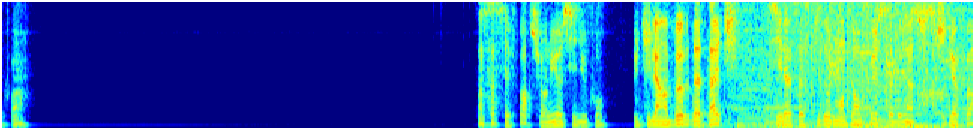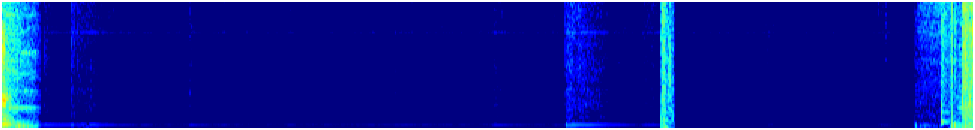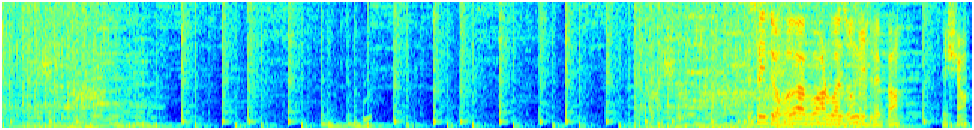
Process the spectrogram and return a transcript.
Quoi ça c'est fort sur lui aussi du coup. Vu qu'il a un buff d'attaque, s'il a sa speed augmentée en plus, ça devient giga fort. De re-avoir l'oiseau, mais je l'ai pas. C'est chiant.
